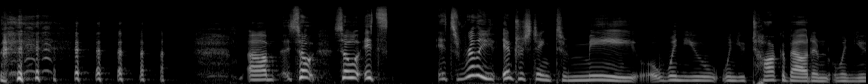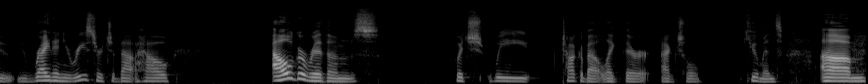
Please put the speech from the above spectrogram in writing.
um, so so it's it's really interesting to me when you when you talk about and when you, you write in your research about how algorithms, which we talk about like they're actual humans, um,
